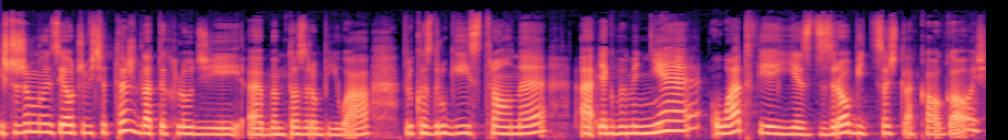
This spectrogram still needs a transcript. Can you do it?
I szczerze mówiąc, ja oczywiście też dla tych ludzi e, bym to zrobiła, tylko z drugiej strony jakby mnie łatwiej jest zrobić coś dla kogoś,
